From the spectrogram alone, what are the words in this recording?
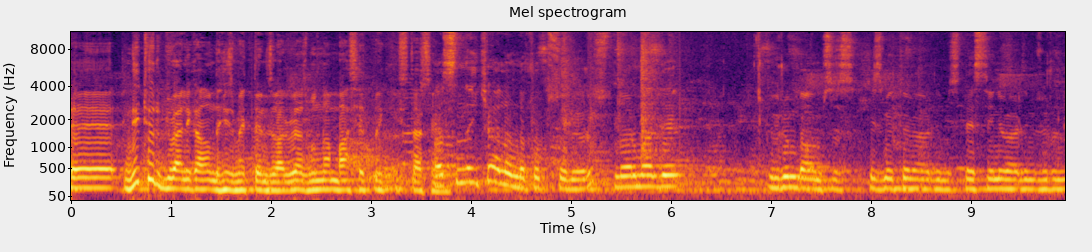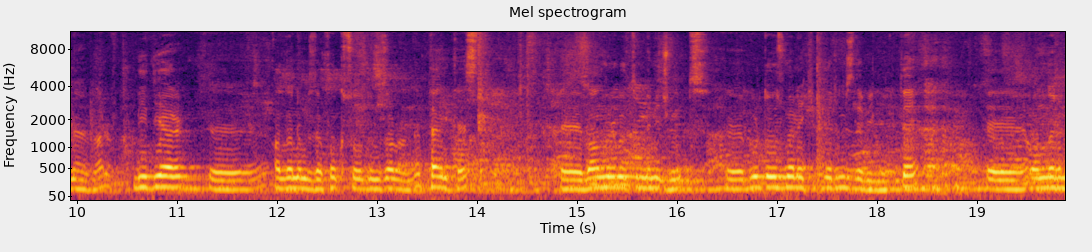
e, ne tür güvenlik alanında hizmetleriniz var? Biraz bundan bahsetmek isterseniz. Aslında iki alanda fokus oluyoruz. Normalde ürün bağımsız hizmeti verdiğimiz, desteğini verdiğimiz ürünler var. Bir diğer e, alanımızda fokus olduğumuz alanda pen test, e, vulnerability management. E, burada uzman ekiplerimizle birlikte e, onların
